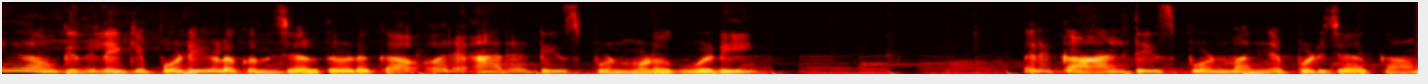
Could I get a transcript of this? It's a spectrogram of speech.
ഇനി നമുക്കിതിലേക്ക് പൊടികളൊക്കെ ഒന്ന് ചേർത്ത് കൊടുക്കാം. ഒരു അര ടീസ്പൂൺ മുളക് പൊടി ഒരു കാൽ ടീസ്പൂൺ മഞ്ഞൾപ്പൊടി ചേർക്കാം.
